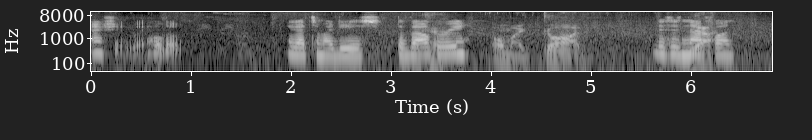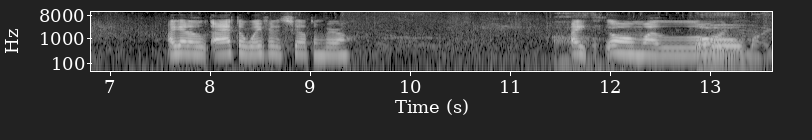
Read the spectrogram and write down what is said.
actually wait, hold up. I got some ideas. The Valkyrie. Oh my god. This is not Yeah. fun. I gotta. I have to wait for the skeleton barrel. I. Oh, oh my lord. Oh my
